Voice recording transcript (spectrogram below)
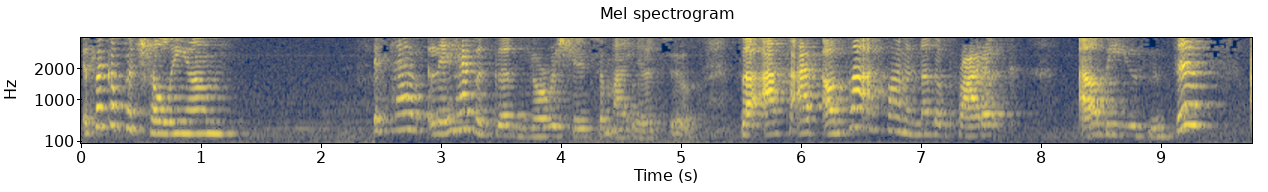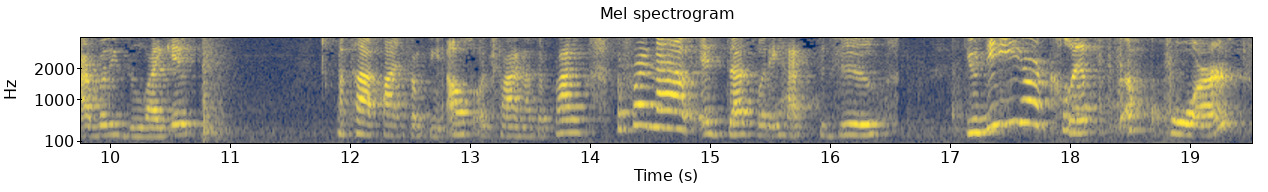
It's like a petroleum. It's have it has a good nourishing to my hair too. So I, I until i find another product i'll be using this. I really do like it. Until i find something else or try another product. But for now it does what it has to do. You need your clips of course.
